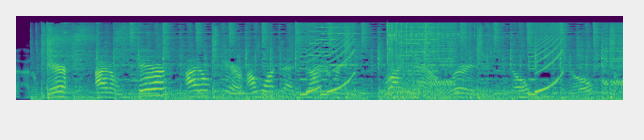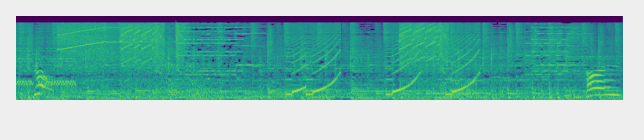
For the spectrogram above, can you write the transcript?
I don't care. I don't care. I don't care. I want that giant ring right now. Where is it? No. No. No! Because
